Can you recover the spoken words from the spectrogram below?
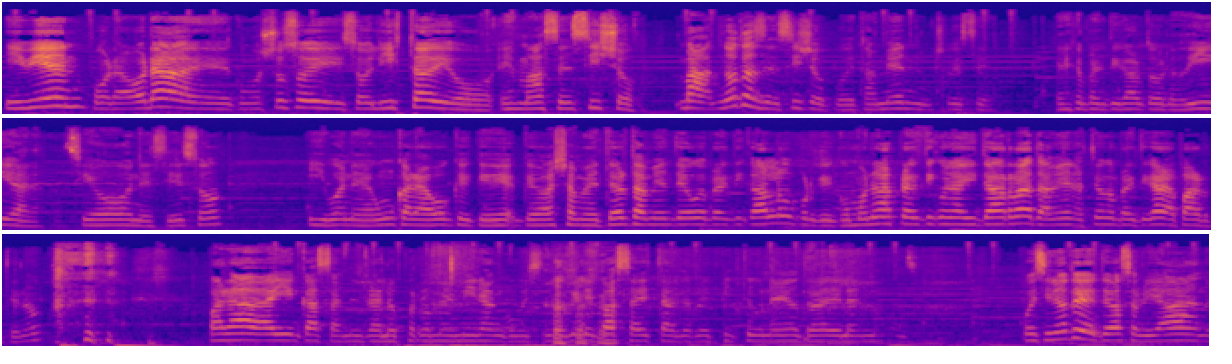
Y bien, por ahora, eh, como yo soy solista, digo, es más sencillo. Va, no tan sencillo, porque también, yo qué sé, tenés que practicar todos los días, las canciones y eso. Y bueno, algún karaoke que, que vaya a meter también tengo que practicarlo, porque como no las practico en la guitarra, también las tengo que practicar aparte, ¿no? Parada ahí en casa, mientras los perros me miran como diciendo, ¿qué le pasa a esta que repite una y otra vez la misma canción? Pues si no te, te vas olvidando,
